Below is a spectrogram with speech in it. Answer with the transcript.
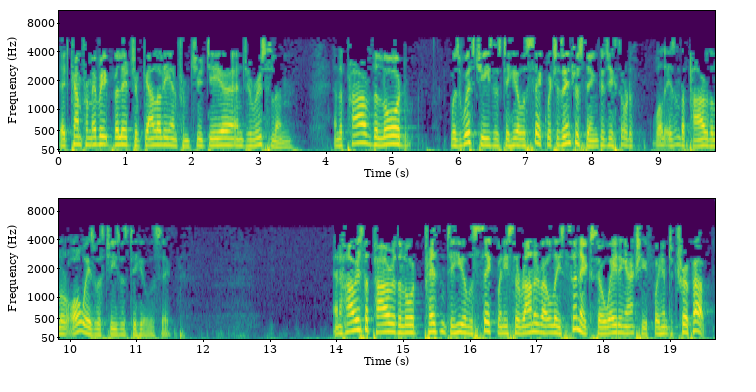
They'd come from every village of Galilee and from Judea and Jerusalem. And the power of the Lord was with Jesus to heal the sick, which is interesting because you sort of, well, isn't the power of the Lord always with Jesus to heal the sick? And how is the power of the Lord present to heal the sick when he's surrounded by all these cynics who are waiting actually for him to trip up?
